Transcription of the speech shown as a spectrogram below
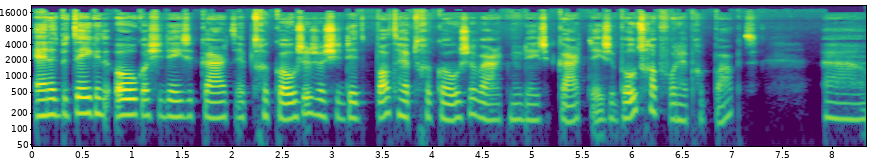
En het betekent ook als je deze kaart hebt gekozen, zoals je dit pad hebt gekozen, waar ik nu deze kaart, deze boodschap voor heb gepakt, uh,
